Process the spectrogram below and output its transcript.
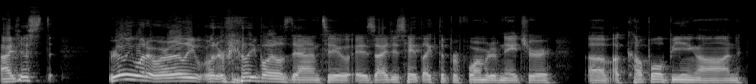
I just really what it really what it really boils down to is I just hate like the performative nature of a couple being on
